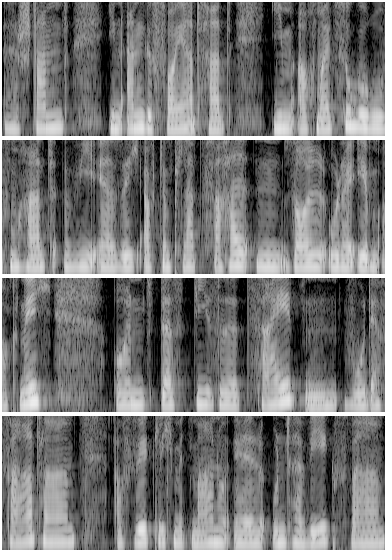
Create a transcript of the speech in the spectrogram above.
äh, stand, ihn angefeuert hat, ihm auch mal zugerufen hat, wie er sich auf dem Platz verhalten soll oder eben auch nicht. Und dass diese Zeiten, wo der Vater auch wirklich mit Manuel unterwegs war,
